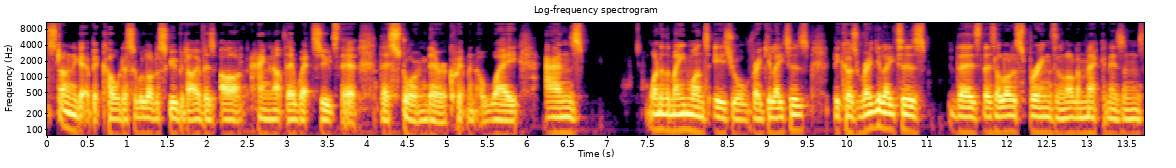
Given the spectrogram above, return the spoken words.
starting to get a bit colder. So a lot of scuba divers are hanging up their wetsuits. They're they're storing their equipment away and one of the main ones is your regulators because regulators there's there's a lot of springs and a lot of mechanisms,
